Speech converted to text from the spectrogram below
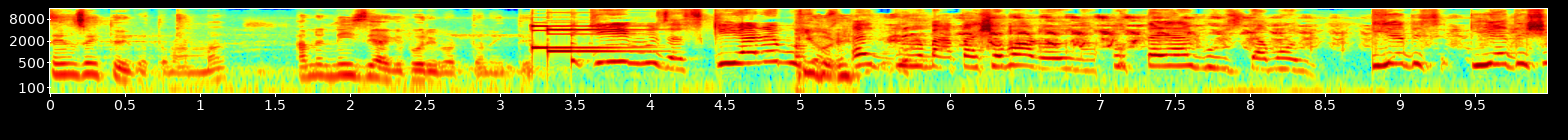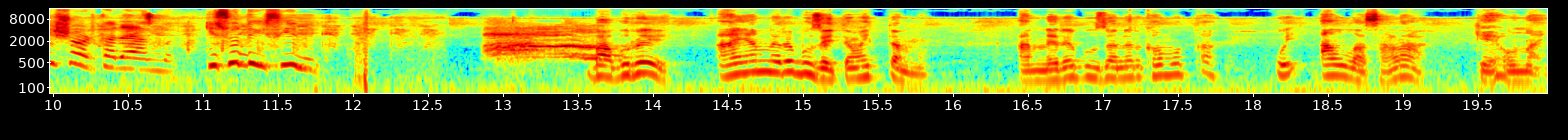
চেঞ্জ হইতে হইব তো আম্মা আপনি নিজে আগে পরিবর্তন হইতে কি আরে দুটো বাতাসে বড় হই না বুঝতাম হই। দিয়ে দিছে দিয়ে দিছে সরকারে আনবে কিছু দিছিনি। বাবুরে আই আন্নারে বুঝাইতাম হাইতাম না। আন্নারে বুঝানোর ক্ষমতা ওই আল্লাহ ছাড়া কেউ নাই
